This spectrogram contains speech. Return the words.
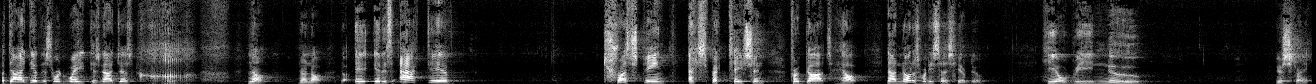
But the idea of this word wait is not just, no, no, no. no. It, it is active, trusting expectation for God's help. Now, notice what he says he'll do. He'll renew your strength.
